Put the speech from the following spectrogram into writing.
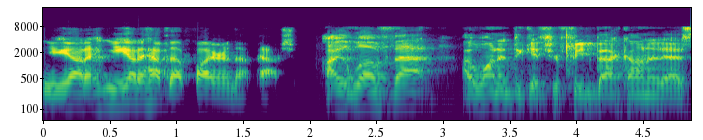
you gotta you gotta have that fire and that passion. I love that. I wanted to get your feedback on it as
